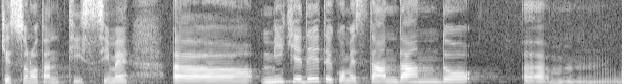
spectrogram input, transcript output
che sono tantissime. Uh, mi chiedete come sta andando um,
